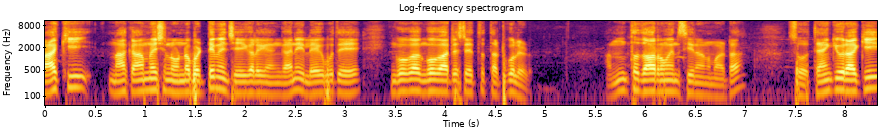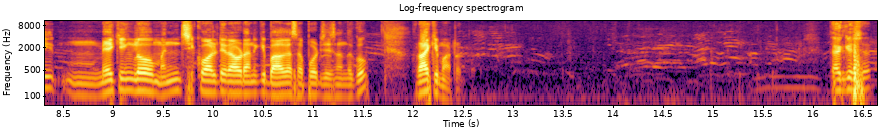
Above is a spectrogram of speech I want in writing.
రాఖీ నా కాంబినేషన్లో ఉండబట్టే మేము చేయగలిగాం కానీ లేకపోతే ఇంకొక ఇంకొక ఆర్టిస్ట్ అయితే తట్టుకోలేడు. అంత దారుణమైన సీన్ అనమాట సో థ్యాంక్ యూ రాఖీ. మేకింగ్లో మంచి క్వాలిటీ రావడానికి బాగా సపోర్ట్ చేసినందుకు రాఖీ మాట్లాడు థ్యాంక్ యూ సార్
